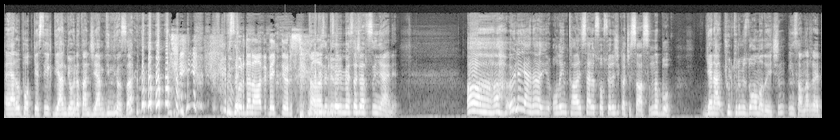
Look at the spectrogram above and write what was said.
Eğer bu podcast'te ilk D&D oynatan GM dinliyorsa Bize- Buradan abi bekliyoruz. bize, bize bir mesaj atsın yani. Ah, ah öyle yani ha. olayın tarihsel ve sosyolojik açısı aslında bu. Genel kültürümüzde olmadığı için insanlar RP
